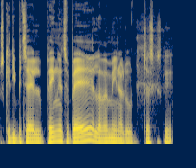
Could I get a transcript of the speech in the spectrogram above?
Skal de betale pengene tilbage, eller hvad mener du, der skal ske?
